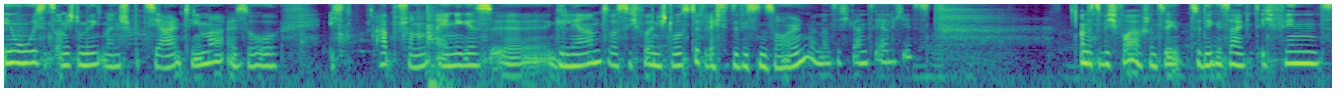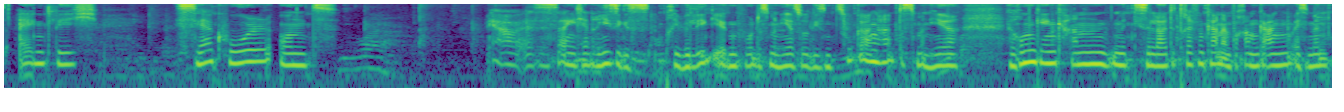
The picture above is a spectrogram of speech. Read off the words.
EU ist jetzt auch nicht unbedingt mein Spezialthema, also ich habe schon einiges äh, gelernt, was ich vorher nicht wusste, vielleicht hätte wissen sollen, wenn man sich ganz ehrlich ist. Und das habe ich vorher auch schon zu, zu dir gesagt. Ich finde es eigentlich sehr cool und ja, es ist eigentlich ein riesiges Privileg irgendwo, dass man hier so diesen Zugang hat, dass man hier herumgehen kann, mit diese Leute treffen kann, einfach am Gang. Also man,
